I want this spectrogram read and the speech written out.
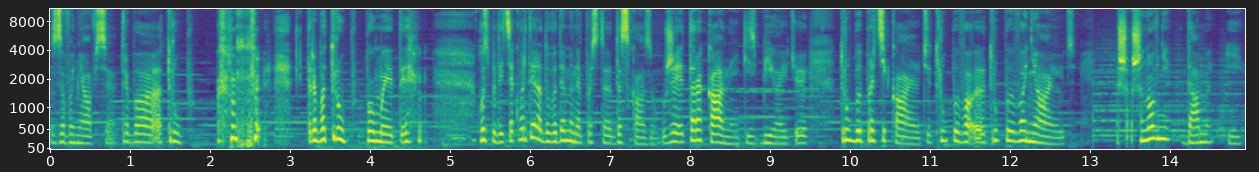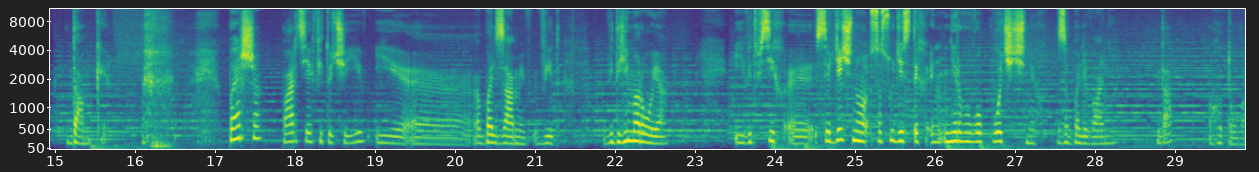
завонявся. Треба труп. Треба труп помити. Господи, ця квартира доведе мене просто до сказу. Уже таракани якісь бігають, е, труби протікають, трупи, е, трупи воняють. Шановні дами і дамки. Перша партія фіточаїв і е, бальзамів від, від геморроя і від всіх е, сердечно-сосудистих нервово-почечних заболівань. Да? Готова.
